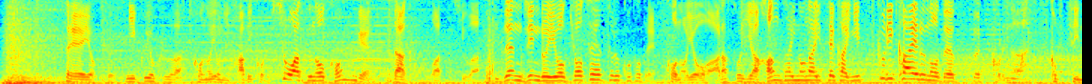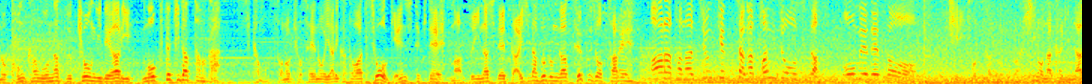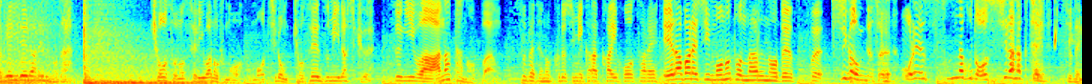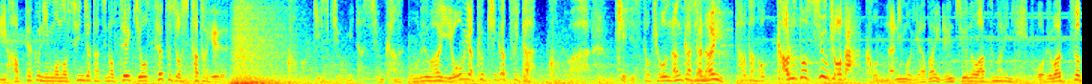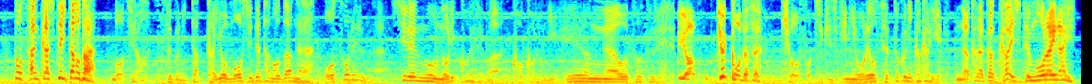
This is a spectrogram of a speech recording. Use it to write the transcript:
性欲肉欲はこの世にはびこる諸悪の根源。だから私は全人類を虚勢することでこの世を争いや犯罪のない世界に作り変えるのです。これがスコプツィの根幹をなす競技であり目的だったのだ。しかもその虚勢のやり方は超原始的で麻酔なしで大事な部分が切除され新たな純血者が誕生した。おめでとう。切り取った物は火の中に投げ入れられるのだ。教祖のセリワノフももちろん虚勢済みらしく次はあなたの番。全ての苦しみから解放され選ばれし者となるのです。違うんです。俺そんなことを知らなくて。すでに800人もの信者たちの正規を切除したという儀式を見た瞬間俺はようやく気がついた。これはキリスト教なんかじゃないただのカルト宗教だ。こんなにもヤバい連中の集まりに俺はずっと参加していたのだ。もちろんすぐに脱会を申し出たのだが恐れるな試練を乗り越えれば心に平安が訪れる。いや結構です。教祖直々に俺を説得にかかりなかなか返してもらえない。身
